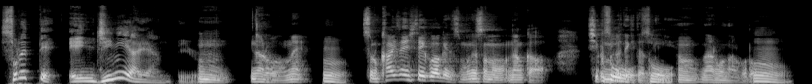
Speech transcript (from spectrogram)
それってエンジニアやんっていうう。ん。うん。なるほどね。うん。その改善していくわけですもんね。その、なんか、仕組みができた時に。そううん。なるほど、なるほど。うん。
